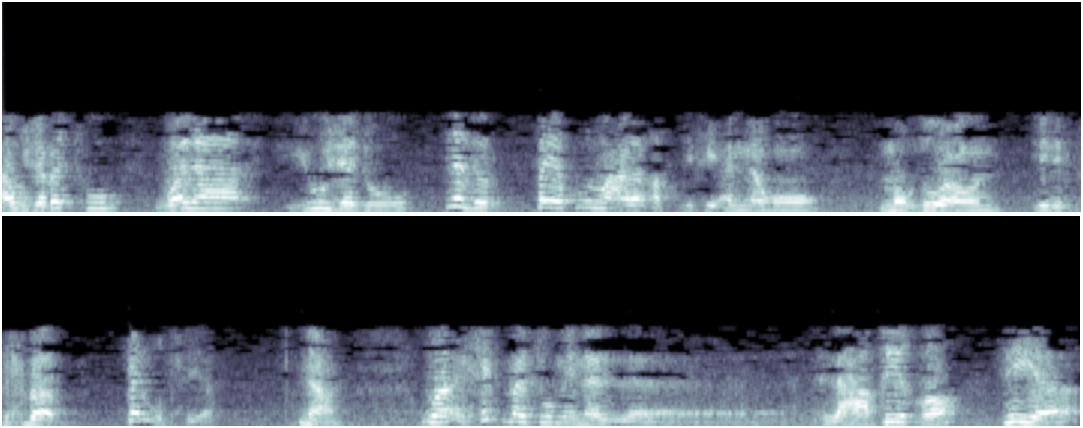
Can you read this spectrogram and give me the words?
أوجبته ولا يوجد نذر فيكون على الأصل في أنه موضوع للاستحباب كالأضحية. نعم. والحكمة من العقيقة هي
